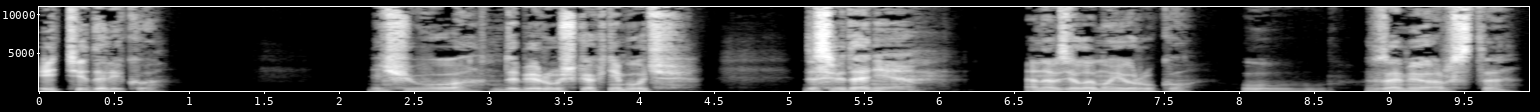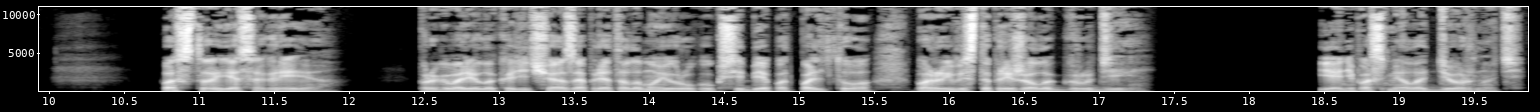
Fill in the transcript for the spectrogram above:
Идти далеко?» «Ничего, доберусь как-нибудь. До свидания». Она взяла мою руку. у, замерз-то. Постой, я согрею. — проговорила Кадича, запрятала мою руку к себе под пальто, порывисто прижала к груди. Я не посмел отдернуть,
